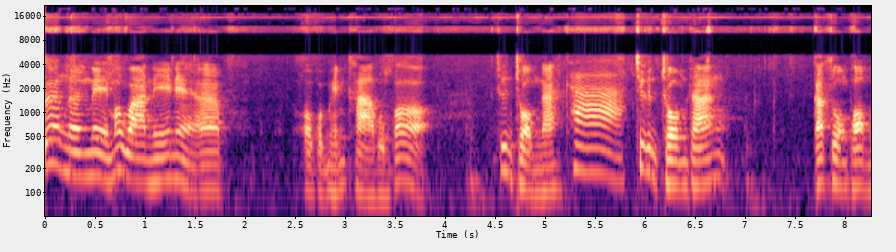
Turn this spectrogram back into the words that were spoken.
รื่องหนึ่งเนี่ยเมื่อวานนี้เนี่ยเอ่อโอ้ผมเห็นข่าวผมก็ชื่นชมนะค่ะชื่นชมทั้งกระทรวงพม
